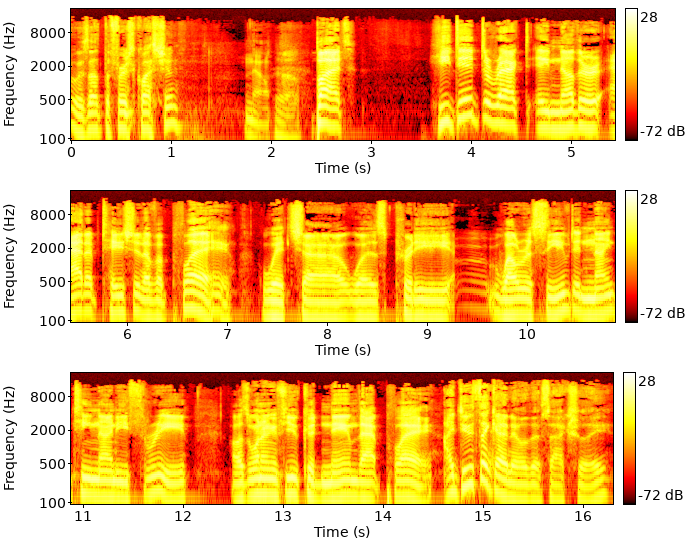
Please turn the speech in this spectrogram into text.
was that the first question? no. But he did direct another adaptation of a play, which uh, was pretty well received in 1993. I was wondering if you could name that play. I do think I know this actually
